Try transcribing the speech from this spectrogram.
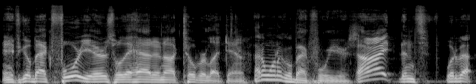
and if you go back four years, well, they had an October letdown. I don't want to go back four years. All right, then what about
